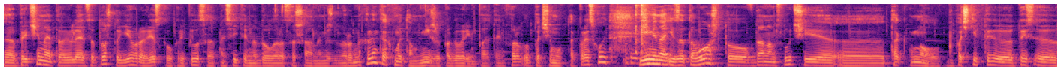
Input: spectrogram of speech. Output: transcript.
э, причина этого является то, что евро резко укрепился относительно доллара США на международных рынках. Мы там ниже поговорим по этой информации, почему так происходит. Да. Именно из-за того, что в данном случае э, так, ну, почти ты, ты, э,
